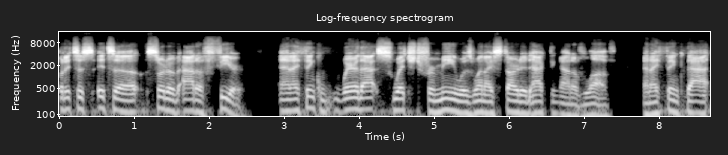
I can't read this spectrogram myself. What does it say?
But it's a it's a sort of out of fear. And i think where that switched for me was when i started acting out of love. And i think that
